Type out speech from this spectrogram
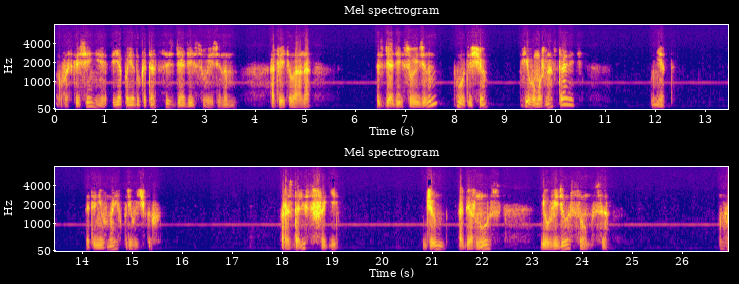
«В воскресенье я поеду кататься с дядей Суизином», — ответила она. «С дядей Суизином? Вот еще». Его можно оставить. Нет. Это не в моих привычках. Раздались шаги. Джун обернулась и увидела Сомса. «Ну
